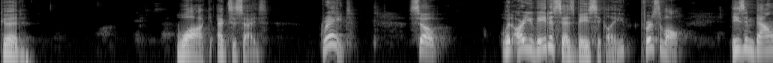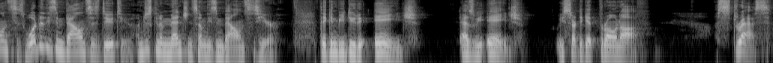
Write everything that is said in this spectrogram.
Good. Walk, exercise. Great. So, what Ayurveda says basically, first of all, these imbalances, what do these imbalances due to? I'm just going to mention some of these imbalances here. They can be due to age. As we age, we start to get thrown off. Stress,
